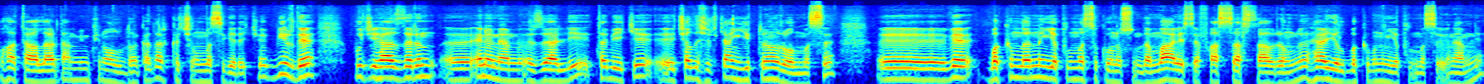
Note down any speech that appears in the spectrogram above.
bu hatalardan mümkün olduğu kadar kaçınılması gerekiyor. Bir de bu cihazların e, en önemli özelliği tabii ki e, çalışırken yıpranır olması E, ve bakımlarının yapılması konusunda maalesef hassas davranılıyor. Her yıl bakımının yapılması önemli.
